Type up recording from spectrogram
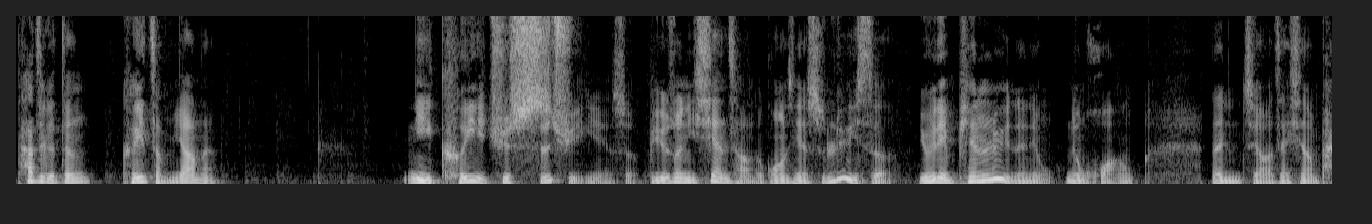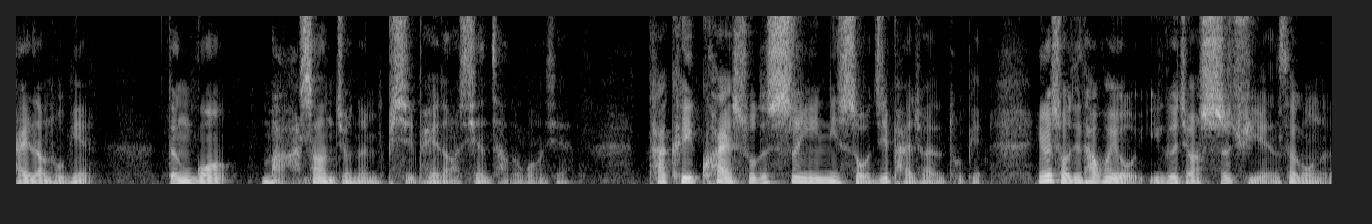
它这个灯可以怎么样呢？你可以去拾取一个颜色，比如说你现场的光线是绿色，有点偏绿的那种那种黄，那你只要在现场拍一张图片，灯光马上就能匹配到现场的光线。它可以快速的适应你手机拍出来的图片，因为手机它会有一个叫拾取颜色功能，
